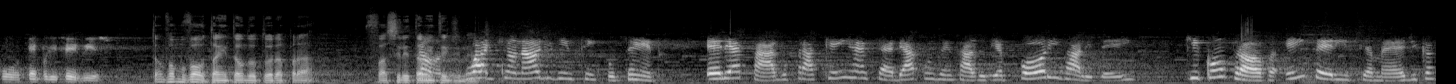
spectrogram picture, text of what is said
por tempo de serviço. Então vamos voltar então, doutora, para facilitar o entendimento. o adicional de 25%, ele é pago para quem recebe aposentadoria por invalidez, que comprova em perícia médica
